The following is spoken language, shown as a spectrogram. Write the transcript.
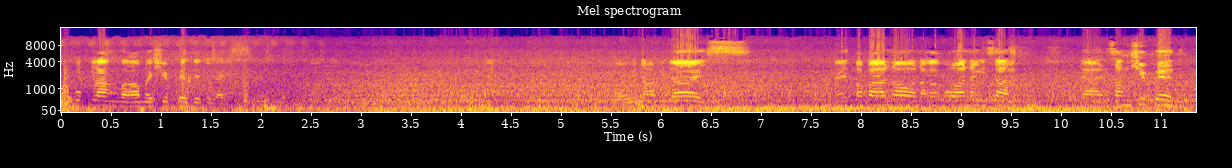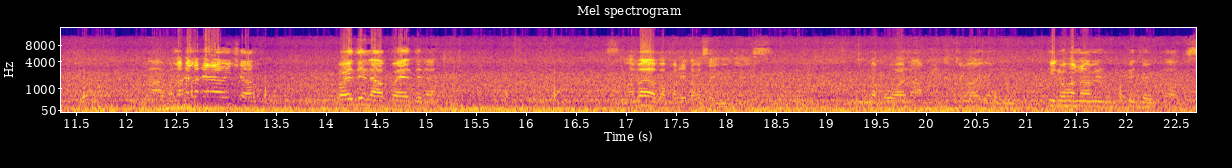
Subok lang, baka may shiphead dito guys. Bawi na kami guys. Kahit pa paano, nakakuha ng isa. Yan, isang shiphead. Ah, malaki-laki na rin siya. Pwede na, pwede na. Mamaya, papakita ko sa inyo nakuha namin at saka yung kinuha namin video vlogs.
